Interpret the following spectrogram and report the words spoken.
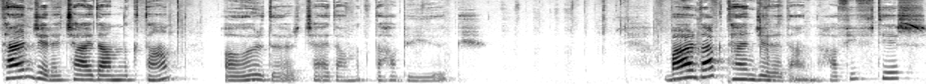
Tencere çaydanlıktan ağırdır. Çaydanlık daha büyük. Bardak tencereden hafiftir.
